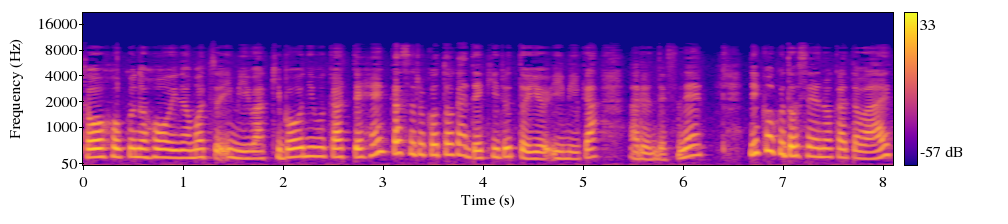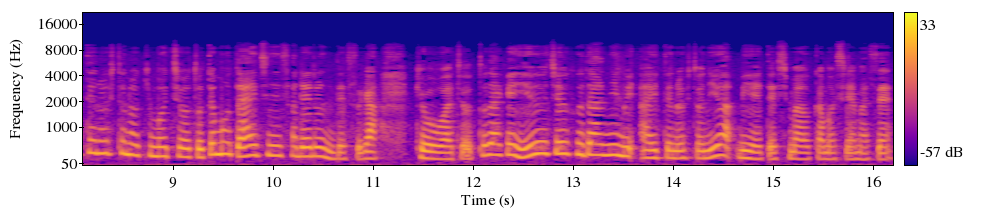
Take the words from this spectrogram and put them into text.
東北の方位の持つ意味は希望に向かって変化することができるという意味があるんですね。二国土星の方は相手の人の気持ちをとても大事にされるんですが今日はちょっとだけ優柔不断に相手の人には見えてしまうかもしれません。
